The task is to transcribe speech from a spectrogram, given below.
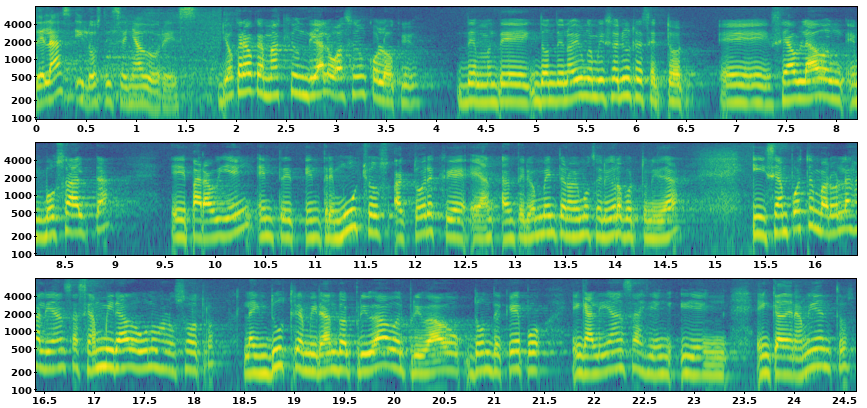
de las y los diseñadores. Yo creo que más que un diálogo ha sido un coloquio, de, donde no hay un emisor y un receptor. Eh, se ha hablado en, voz alta eh, para bien entre, entre muchos actores que eh, anteriormente no hemos tenido la oportunidad y se han puesto en valor las alianzas, se han mirado unos a los otros, la industria mirando al privado, el privado donde quepo en alianzas y en, y en encadenamientos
